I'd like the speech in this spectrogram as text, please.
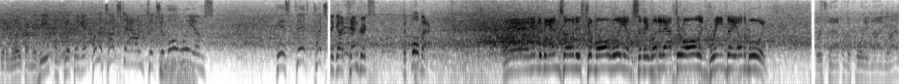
Getting away from the heat and flipping it for the touchdown to Jamaal Williams. His fifth touchdown. They got Kendricks at fullback. And into the end zone is Jamaal Williams. So they run it after all, and Green Bay on the board. First down from the 49-yard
